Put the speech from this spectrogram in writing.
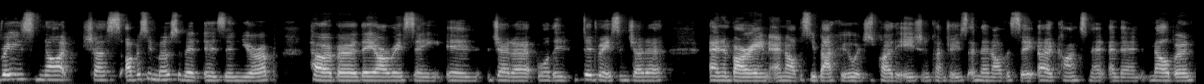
race not just, obviously, most of it is in Europe. However, they are racing in Jeddah. Well, they did race in Jeddah and in Bahrain, and obviously Baku, which is part of the Asian countries, and then obviously uh, continent, and then Melbourne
